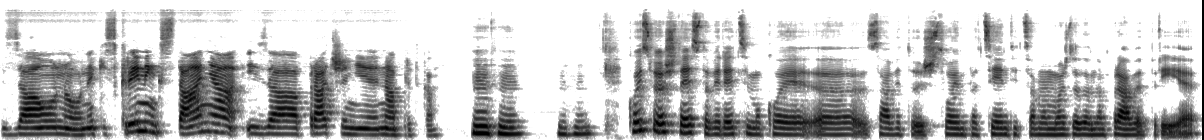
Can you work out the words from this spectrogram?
za ono neki screening stanja i za praćenje napretka. Mm Koji su još testovi recimo koje uh, savjetuješ svojim pacijenticama možda da naprave prije,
